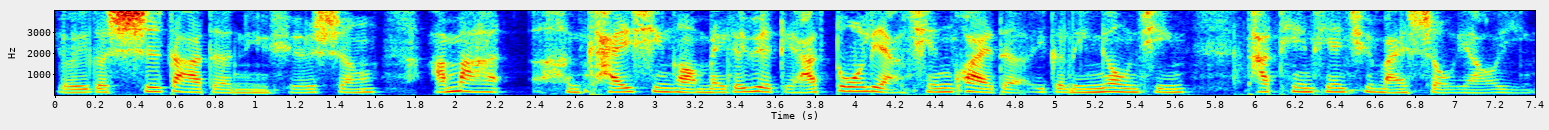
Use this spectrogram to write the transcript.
有一个师大的女学生，阿妈很开心哦，每个月给她多两千块的一个零用金，她天天去买手摇饮。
